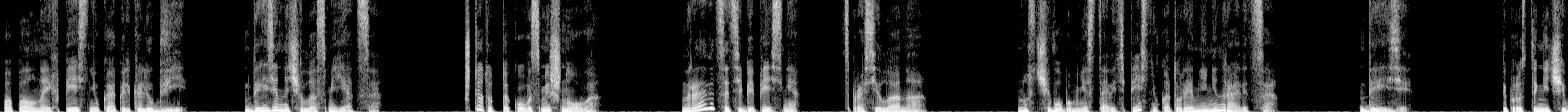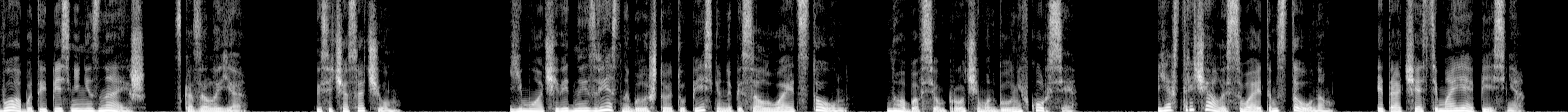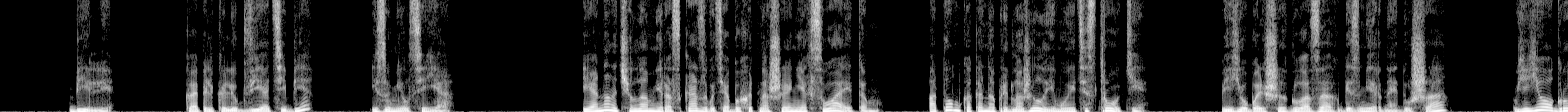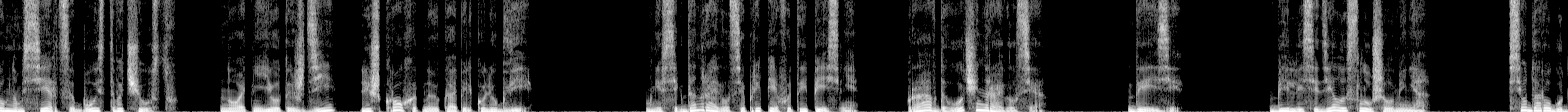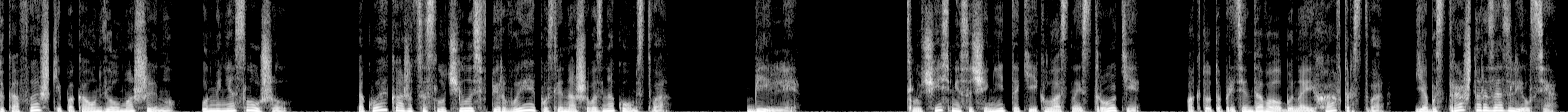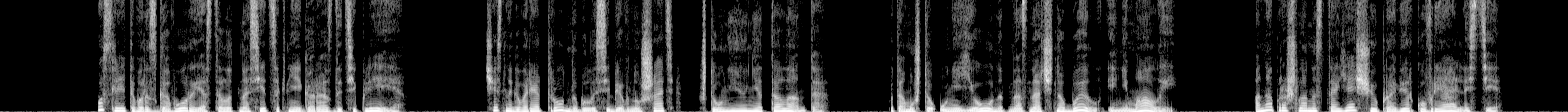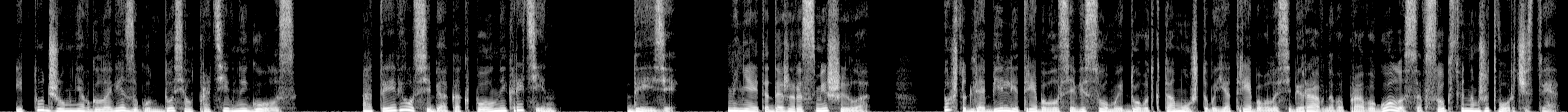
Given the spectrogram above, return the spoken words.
Попал на их песню «Капелька любви». Дейзи начала смеяться. Что тут такого смешного?» «Нравится тебе песня?» — спросила она. «Ну с чего бы мне ставить песню, которая мне не нравится?» «Дейзи, ты просто ничего об этой песне не знаешь», — сказала я. «Ты сейчас о чем? Ему, очевидно, известно было, что эту песню написал Уайт Стоун, но обо всем прочем он был не в курсе. Я встречалась с Уайтом Стоуном. Это отчасти моя песня». «Билли, капелька любви о тебе?» — изумился я. И она начала мне рассказывать об их отношениях с Уайтом, о том, как она предложила ему эти строки. В ее больших глазах безмерная душа, в ее огромном сердце буйство чувств, но от нее ты жди лишь крохотную капельку любви. Мне всегда нравился припев этой песни. Правда, очень нравился. Дейзи. Билли сидел и слушал меня. Всю дорогу до кафешки, пока он вел машину, он меня слушал. Такое, кажется, случилось впервые после нашего знакомства. Билли. Случись мне сочинить такие классные строки, а кто-то претендовал бы на их авторство, я бы страшно разозлился. После этого разговора я стал относиться к ней гораздо теплее. Честно говоря, трудно было себе внушать, что у нее нет таланта, потому что у нее он однозначно был, и немалый. Она прошла настоящую проверку в реальности. И тут же у меня в голове загундосил противный голос. «А ты вел себя как полный кретин». «Дейзи». Меня это даже рассмешило. То, что для Билли требовался весомый довод к тому, чтобы я требовала себе равного права голоса в собственном же творчестве.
